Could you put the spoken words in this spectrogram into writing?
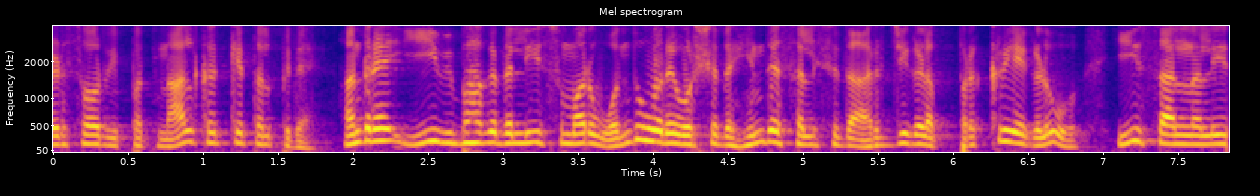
ಎರಡು ಸಾವಿರದ ಇಪ್ಪತ್ನಾಲ್ಕಕ್ಕೆ ತಲುಪಿದೆ. ಅಂದರೆ ಈ ವಿಭಾಗದಲ್ಲಿ ಸುಮಾರು ಒಂದೂವರೆ ವರ್ಷದ ಹಿಂದೆ ಸಲ್ಲಿಸಿದ ಅರ್ಜಿಗಳ ಪ್ರಕ್ರಿಯೆಗಳು ಈ ಸಾಲಿನಲ್ಲಿ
